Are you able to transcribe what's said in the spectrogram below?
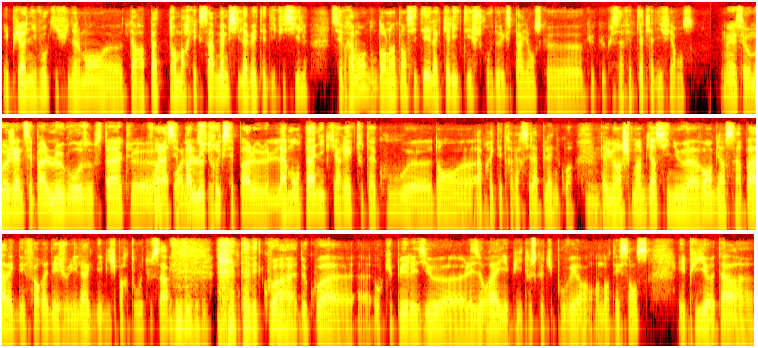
et puis un niveau qui finalement euh, t'aura pas tant marqué que ça, même s'il avait été difficile. C'est vraiment dans, dans l'intensité et la qualité, je trouve, de l'expérience que, que, que, que ça fait peut-être la différence. Ouais, c'est homogène, c'est pas le gros obstacle. euh, voilà, c'est pas le truc, c'est pas le- la montagne qui arrive tout à coup euh, dans, euh, après que tu traversé la plaine. quoi. Mm. Tu as eu un chemin bien sinueux avant, bien sympa, avec des forêts, des jolis lacs, des biches partout et tout ça. T'avais de quoi, de quoi euh, occuper les yeux, les oreilles et puis tout ce que tu pouvais en, dans tes sens. Et puis t'as euh,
